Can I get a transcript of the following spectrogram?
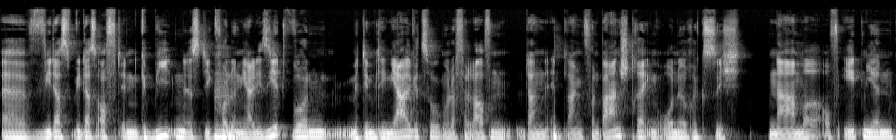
äh, wie, das, wie das oft in Gebieten ist, die kolonialisiert wurden, mit dem Lineal gezogen oder verlaufen dann entlang von Bahnstrecken ohne Rücksichtnahme auf Ethnien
